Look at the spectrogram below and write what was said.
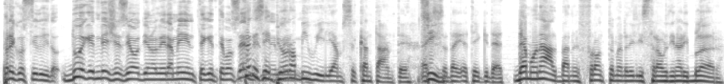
precostituito. Due che invece si odiano veramente, che te posso Per esempio, Robbie Williams, il cantante, Sì. ex Take That. Damon Alban, il frontman degli straordinari Blur.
